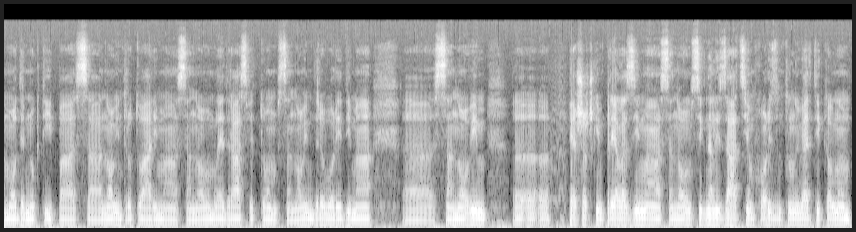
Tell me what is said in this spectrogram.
modernog tipa sa novim trotoarima, sa novom led rasvetom, sa novim drvoredima, sa novim pešačkim prelazima, sa novom signalizacijom horizontalnom i vertikalnom,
